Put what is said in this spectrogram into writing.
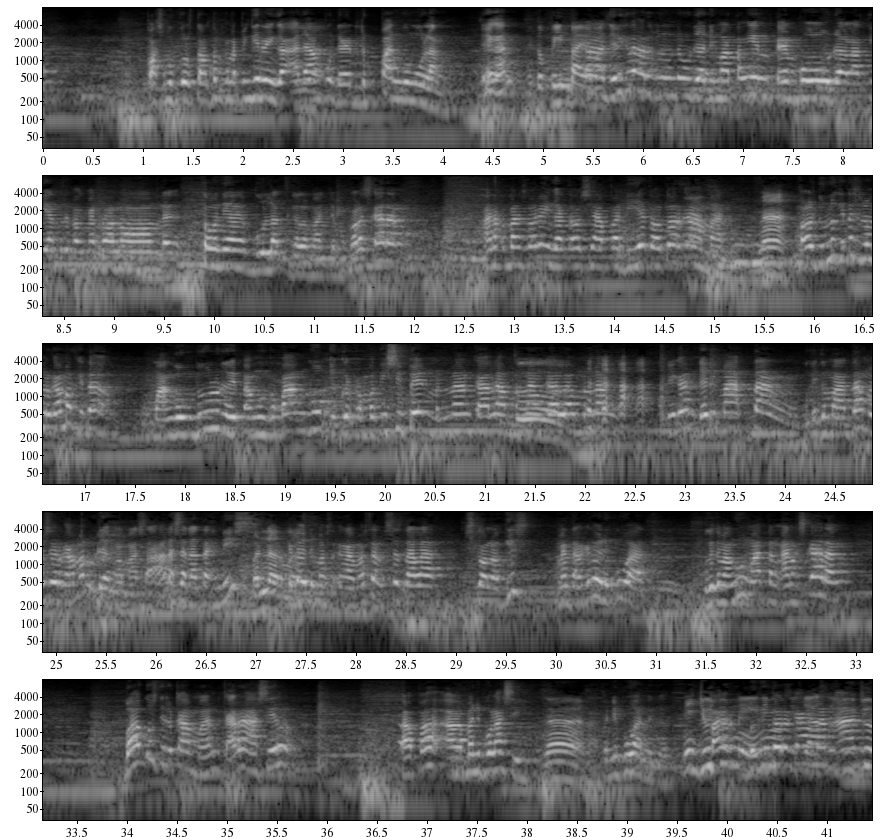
pas mukul tom-tom kena pinggirnya nggak ada Iya. ampun dari depan gue ngulang. Iya kan? Itu pita ya, Nah, Mas. jadi kita harus benar-benar udah dimatengin tempo, udah latihan terus pakai metronom dan tone-nya bulat segala macam. Kalau sekarang anak kemarin sore nggak tahu siapa dia, tahu-tahu rekaman. Nah, Kalau dulu kita sebelum rekaman kita manggung dulu dari panggung ke panggung, ikut kompetisi band, menang kalah, menang Betul. kalah, menang. Iya kan? Jadi matang. Begitu matang, masuk rekaman udah nggak masalah, secara teknis. Benar, Kita Mas. udah mas- nggak masalah. Setelah psikologis, mental kita udah kuat. Begitu manggung matang. Anak sekarang bagus di rekaman karena hasil apa uh, manipulasi nah, penipuan itu. Ini jujur Pak, nih, ini begitu rekaman hancur.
